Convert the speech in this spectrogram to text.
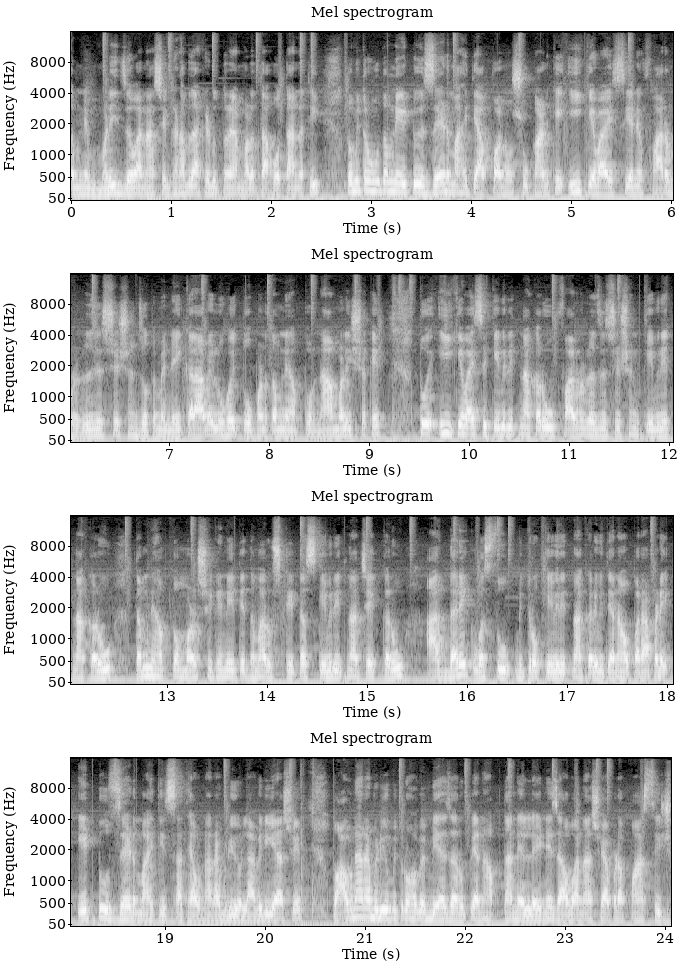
તમને મળી જવાના છે. ઘણા બધા ખેડૂતોને મળતા હોતા નથી. તો મિત્રો, હું તમને એ ટુ ઝેડ માહિતી આપવાનો છું, કારણ કે ઈ કેવાયસી અને ફાર્મ રજિસ્ટ્રેશન જો તમે નહીં કરાવેલું હોય, તો પણ તમને હપ્તો ના મળી શકે. તો ઈ કેવાયસી કેવી રીતના કરવું, ફાર્મ રજિસ્ટ્રેશન કેવી રીતના કરવું, તમને હપ્તો મળશે કે નહીં તે તમારું સ્ટેટસ કેવી રીતના ચેક કરવું, આ દરેક વસ્તુ મિત્રો કેવી રીતના કરવી તેના ઉપર આપણે એ ટુ ઝેડ માહિતી સાથે આવનારા વીડિયો લાવી રહ્યા છે. તો આવનારા વીડિયો મિત્રો હવે બે હજાર રૂપિયાના હપ્તાને લઈને જ આવવાના છે. આપણા પાંચથી છ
